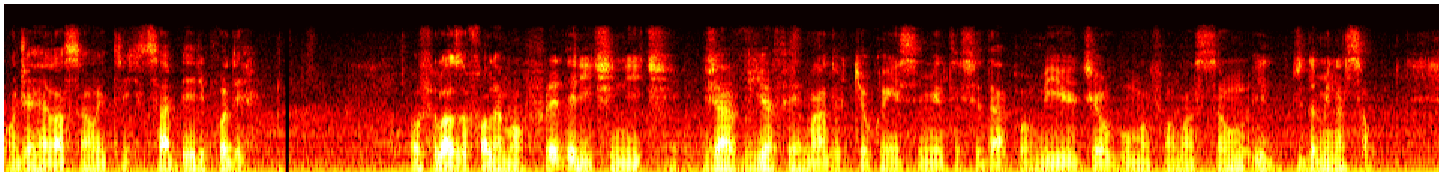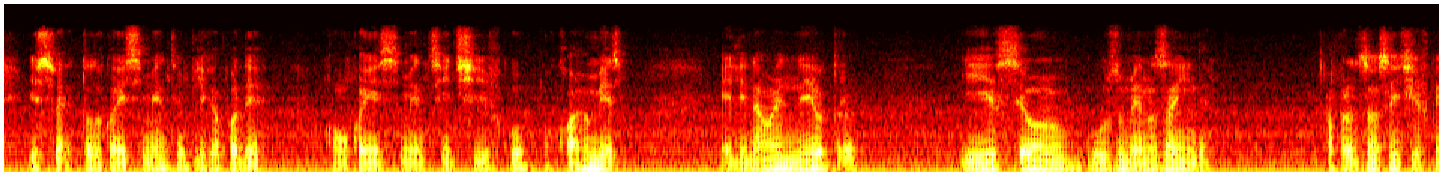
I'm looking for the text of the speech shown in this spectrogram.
onde a relação entre saber e poder. O filósofo alemão Friedrich Nietzsche já havia afirmado que o conhecimento se dá por meio de alguma formação e de dominação. Isso é, todo conhecimento implica poder. Com o conhecimento científico ocorre o mesmo ele não é neutro e o seu uso menos ainda. A produção científica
